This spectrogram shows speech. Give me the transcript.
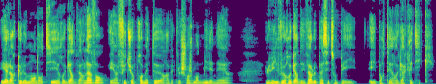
et alors que le monde entier regarde vers l'avant et un futur prometteur avec le changement de millénaire, lui il veut regarder vers le passé de son pays et y porter un regard critique.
